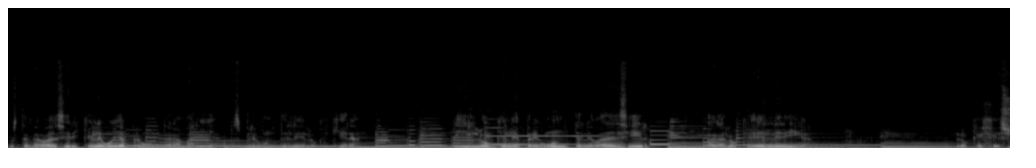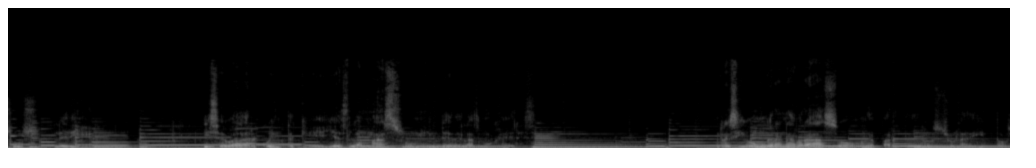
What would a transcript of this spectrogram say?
Usted me va a decir, ¿y qué le voy a preguntar a María? Pues pregúntele lo que quiera. Y lo que le pregunte le va a decir, haga lo que Él le diga lo que Jesús le diga y se va a dar cuenta que ella es la más humilde de las mujeres. Reciba un gran abrazo de parte de los chuladitos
